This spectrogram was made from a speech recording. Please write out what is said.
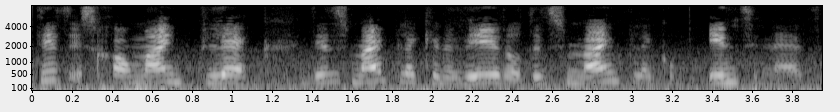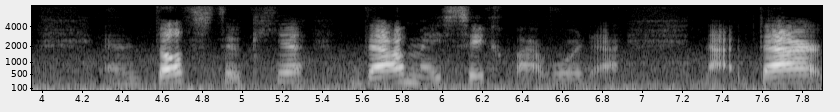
dit is gewoon mijn plek. Dit is mijn plek in de wereld. Dit is mijn plek op internet. En dat stukje, daarmee zichtbaar worden. Nou, daar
